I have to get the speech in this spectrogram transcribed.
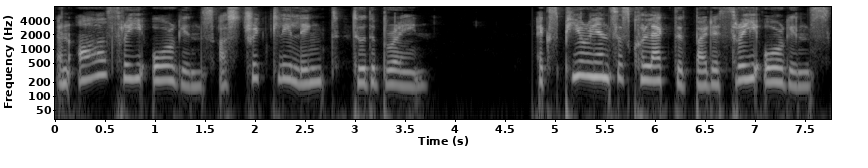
and all three organs are strictly linked to the brain. Experiences collected by the three organs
